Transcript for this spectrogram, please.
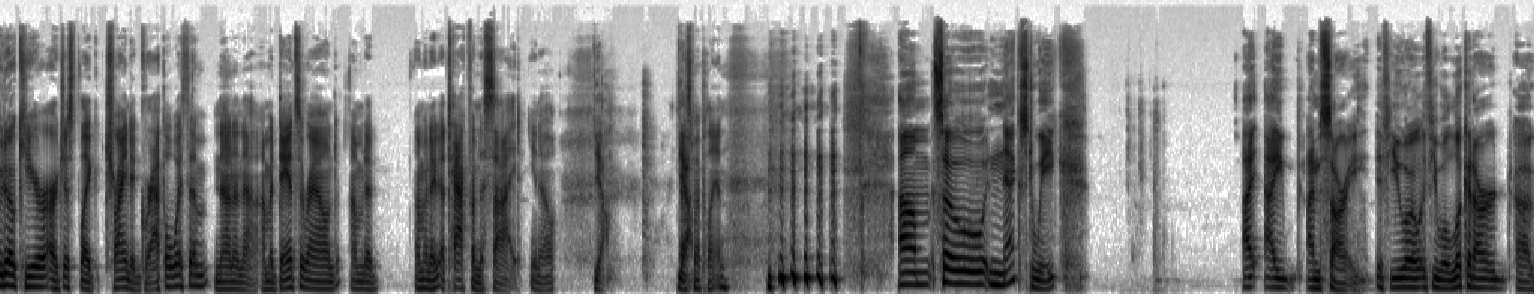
Udo Kier are just like trying to grapple with him. No, no, no. I'm gonna dance around. I'm gonna I'm gonna attack from the side, you know? Yeah. That's my plan. um so next week I I I'm sorry. If you will if you will look at our uh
